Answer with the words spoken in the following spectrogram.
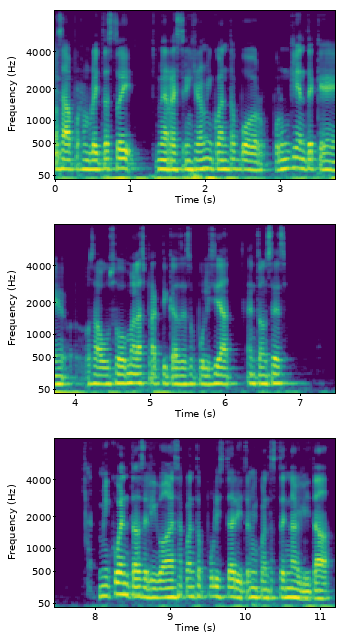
O sea, por ejemplo, ahorita estoy me restringieron mi cuenta por, por un cliente que, o sea, usó malas prácticas de su publicidad. Entonces, mi cuenta se ligó a esa cuenta publicitaria y ahorita mi cuenta está inhabilitada.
